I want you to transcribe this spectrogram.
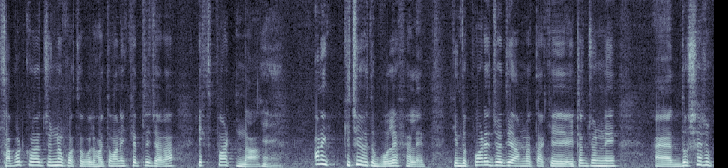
সাপোর্ট করার জন্য কথা বলি হয়তো অনেক ক্ষেত্রে যারা এক্সপার্ট না হ্যাঁ। অনেক কিছু হয়তো বলে ফেলে। কিন্তু পরে যদি আমরা তাকে এটার জন্য দোষারোপ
